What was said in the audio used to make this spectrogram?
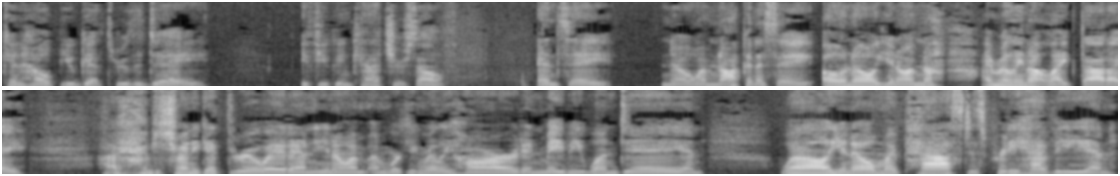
can help you get through the day if you can catch yourself and say, no, I'm not going to say, oh no, you know, I'm not, I'm really not like that. I, I, am just trying to get through it and, you know, I'm, I'm working really hard and maybe one day and, well, you know, my past is pretty heavy and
